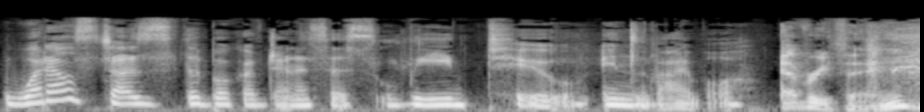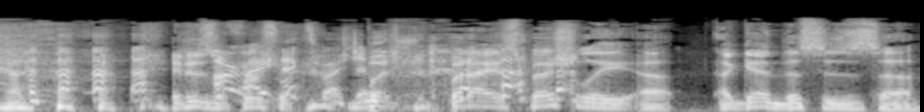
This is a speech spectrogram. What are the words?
what else does the book of Genesis lead to in the Bible? Everything. it is a first right, one. next question. But but I especially uh, again this is uh,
